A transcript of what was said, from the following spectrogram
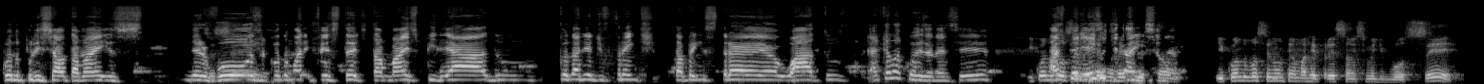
quando o policial tá mais nervoso, quando o manifestante tá mais pilhado, quando a linha de frente tá bem estranha, o ato, é aquela coisa, né? Você, e quando a você experiência te dá isso, né? E quando você não tem uma repressão em cima de você,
